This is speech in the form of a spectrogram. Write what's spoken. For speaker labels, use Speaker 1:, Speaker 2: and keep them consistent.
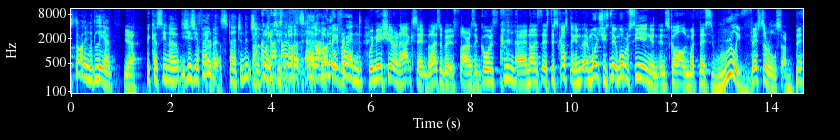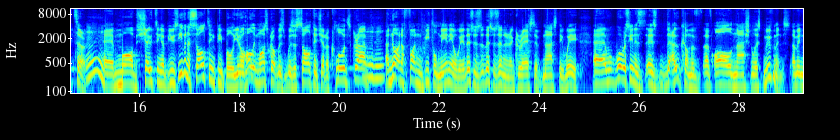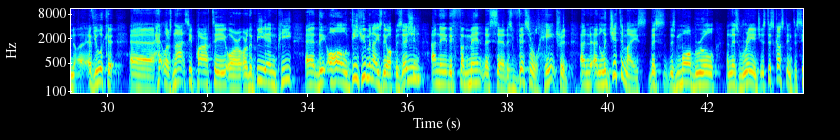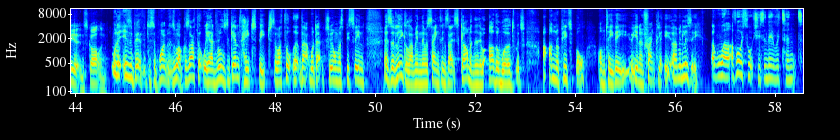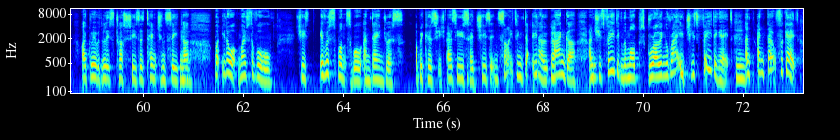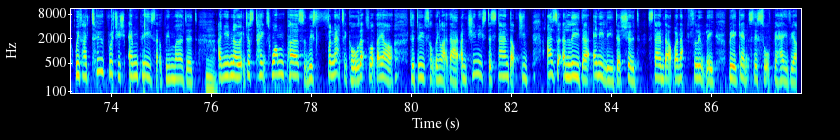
Speaker 1: Starting with Leo.
Speaker 2: Yeah.
Speaker 1: Because, you know, she's your favourite sturgeon, isn't she?
Speaker 2: well, she's not,
Speaker 1: sturgeon,
Speaker 2: not
Speaker 1: your little friend.
Speaker 2: We may share an accent, but that's about as far as it goes.
Speaker 1: Hmm.
Speaker 2: uh, no, it's, it's disgusting. And, and, what she's doing, what we're seeing in, in, Scotland with this really visceral, sort of bitter
Speaker 1: Mm.
Speaker 2: uh, mob shouting abuse, even assaulting people. You know,
Speaker 1: Hmm.
Speaker 2: Holly Moscrop was, was assaulted. She had her clothes grabbed,
Speaker 1: Mm-hmm.
Speaker 2: and not in a fun Beatlemania way. This was this was in an aggressive, nasty way. Uh, what we're seeing is, is the outcome of, of all nationalist movements. I mean, if you look at uh, Hitler's Nazi Party or, or the BNP, uh, they all dehumanise the opposition
Speaker 1: Mm.
Speaker 2: and they, they foment this uh, this visceral hatred and, and legitimise this, this mob rule and this rage. It's disgusting to see it in Scotland.
Speaker 1: Well, it is a bit of a disappointment as well, because I thought we had rules against hate speech, so I thought that that would actually almost be seen as illegal. I mean, they were saying things like scum, and then there were other words which are unrepeatable on TV, you know, frankly. I mean, Lizzie.
Speaker 3: Uh, well, I've always thought she's an irritant. I agree with Liz Truss, she's a attention seeker. Mm. But you know what? Most of all, she's irresponsible and dangerous. Uh, because, she, as you said, she's inciting, you know, anger, and mm. she's feeding the mob's growing rage. She's feeding it, mm. and and don't forget, we've had two British MPs that have been murdered, and you know, it just takes one person, this fanatical, that's what they are, to do something like that. And she needs to stand up. She, as a leader, any leader should stand up and absolutely be against this sort of behaviour.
